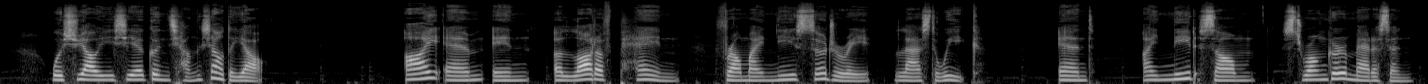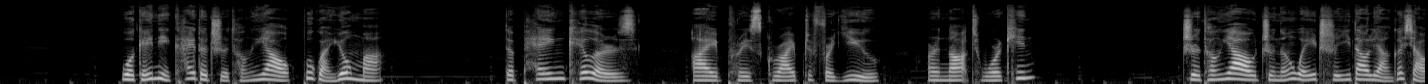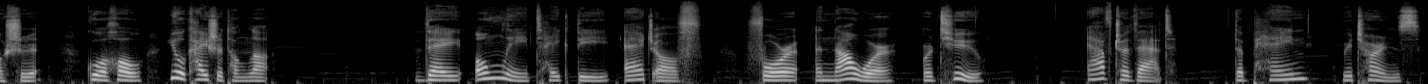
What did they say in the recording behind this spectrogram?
我需要一些更强效的药。I am in a lot of pain from my knee surgery last week, and I need some stronger medicine. 我给你开的止疼药不管用吗？The painkillers I prescribed for you are not working. 止疼药只能维持一到两个小时。 过后又开始疼了。They only take the edge off for an hour or two. After that, the pain returns.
